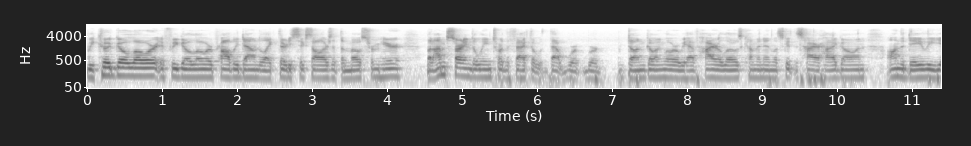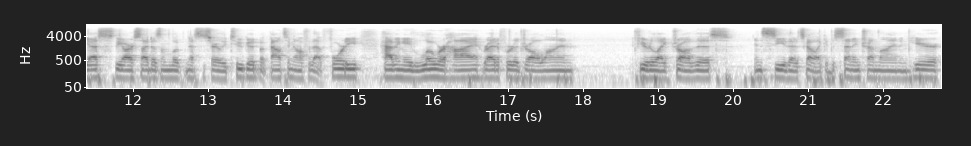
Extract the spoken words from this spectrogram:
We could go lower if we go lower, probably down to like $36 at the most from here. But I'm starting to lean toward the fact that, that we're, we're done going lower. We have higher lows coming in. Let's get this higher high going. On the daily, yes, the RSI doesn't look necessarily too good, but bouncing off of that 40, having a lower high, right, if we're to draw a line, if you were to like draw this and see that it's got like a descending trend line, and here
